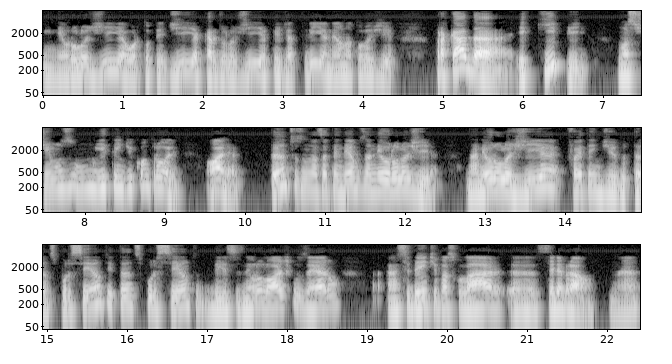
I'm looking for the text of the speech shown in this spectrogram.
em neurologia, ortopedia, cardiologia, pediatria, neonatologia. Para cada equipe, nós tínhamos um item de controle. Olha, tantos nós atendemos na neurologia. Na neurologia foi atendido tantos por cento e tantos por cento desses neurológicos eram acidente vascular uh, cerebral, né?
